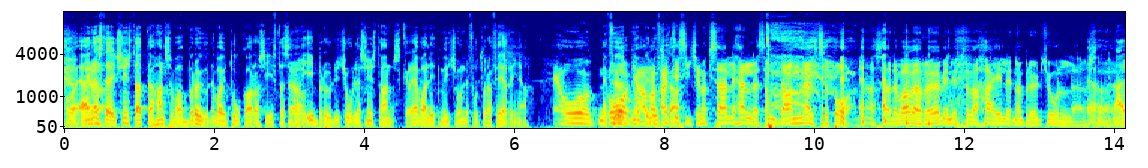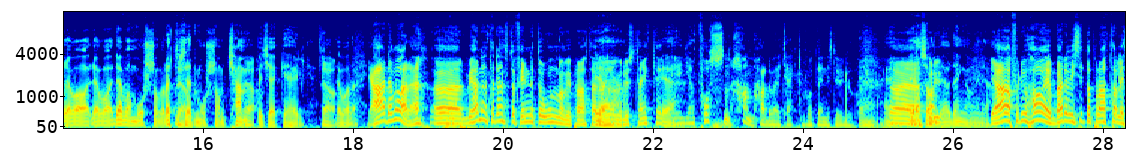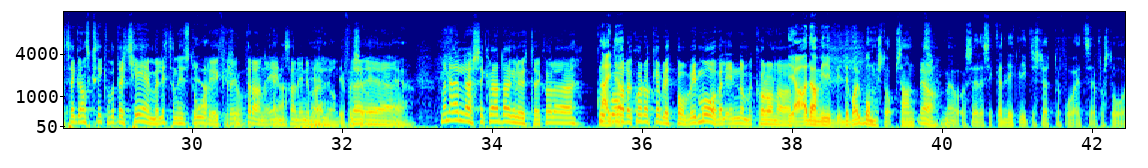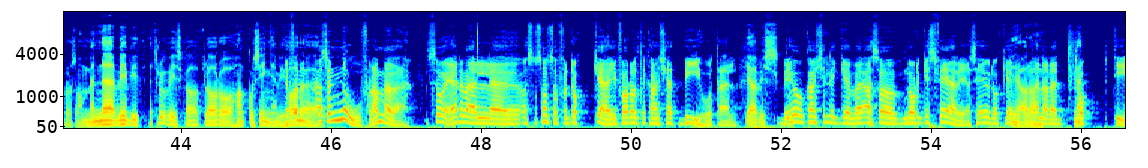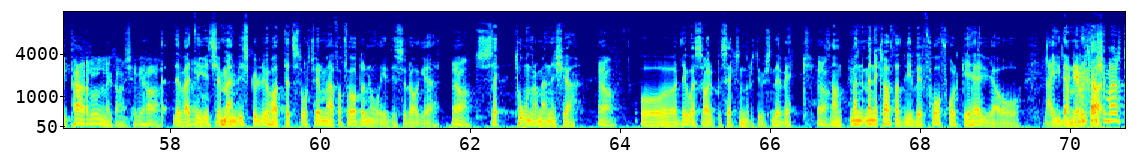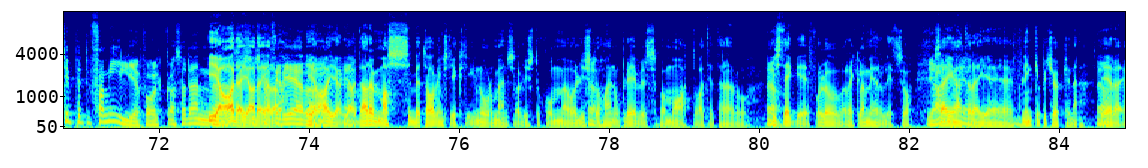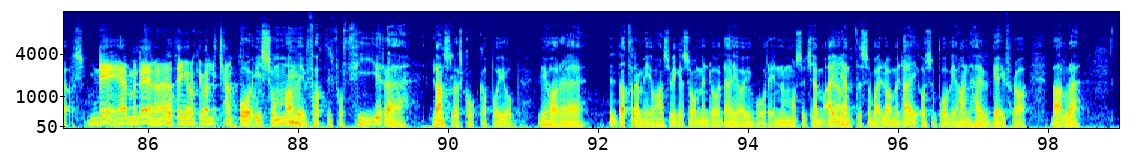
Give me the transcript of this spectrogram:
Og eneste jeg syns at han som var brud, det var jo to karer som gifta seg i brudekjole, jeg syns han skreva litt mye under fotograferinga. Og, og det i var faktisk ikke noe særlig heller som dannelse på. Altså, det var vel rødvin utover hele den brudekjolen der. Ja, nei, det var, det, var, det var morsomt. Rett og slett morsomt. Kjempekjekk helg. Ja. Det var det. Ja, det var det. Uh, vi hadde en tendens til å finne tonen når vi pratet. Ja. Jeg og du tenkte jeg, Ja. Jan Fossen han hadde vært kjekt å få inn i studio. Ja, Ja, ja, ja, sånn, ja, den gangen, ja. Ja, for du har jo bare vi sitter og prater litt, så er jeg er ganske sikker på at det kommer litt sånn historie, Ja, krydderne inn sånn innimellom. Ja, vi får Det se. er. Men ellers er hverdagen ute. Hva, da, hvor Nei, var det, hvor dere blitt på? Vi må vel innom korona? Ja, da, vi, det var jo bomstopp, sant. Ja. Og så er det sikkert litt lite støtte å få, et som forstår. og sånn. Men uh, vi, vi, jeg tror vi skal klare å hanke oss inn igjen. Vi Ja, har for, eh, altså Nå fremover så er det vel eh, altså Sånn som for dere i forhold til kanskje et byhotell. ja, hvis, Vi er jo kanskje ligger altså Norgesferie, så er jo dere Ja en av de topp ti perlene kanskje vi har. Det vet jeg ikke, men vi skulle jo hatt et stort firma her fra Førde nå i disse dager. Ja. 200 mennesker. ja. Og det var et salg på 600 000. Det er vekk. Ja. Sant? Men, men det er klart at vi vil få folk i helga og Nei da, Det er vel kan- kanskje mer type familiefolk? altså den Ja eh, da, ja som da. Ja, skal feriere. ja, ja, ja. Der er masse betalingsdyktige nordmenn som har lyst til å komme og lyst til Ja. å ha en opplevelse på mat og alt dette der. Og Ja. Hvis jeg eh, får lov å reklamere litt, så Ja, sier jeg at de er flinke på kjøkkenet. Det er de, altså. Men det er, men det er noe av dere er veldig kjent for. Og i sommer vil vi faktisk få fire landslagskokker på jobb. Vi har eh, Dattera mi og min, da, de har jo vært innom. Og så kommer ei Ja. jente som var i lag med dem, og så får vi han Hauge fra Berle.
